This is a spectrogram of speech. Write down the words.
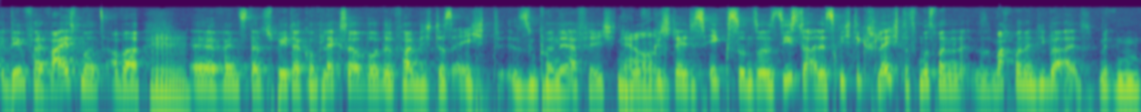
in dem Fall weiß man es, aber äh, wenn es dann später komplexer wurde, fand ich das echt super nervig. Ein Ja, hochgestelltes X und so, das siehst du alles richtig schlecht. Das muss man, das macht man dann lieber als mit einem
